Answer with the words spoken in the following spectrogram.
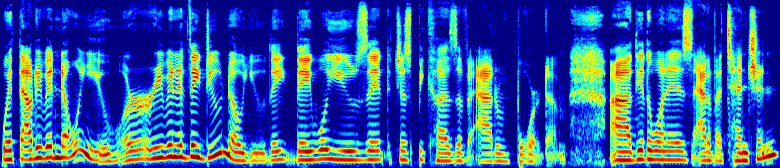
without even knowing you, or even if they do know you, they they will use it just because of out of boredom. Uh, the other one is out of attention.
